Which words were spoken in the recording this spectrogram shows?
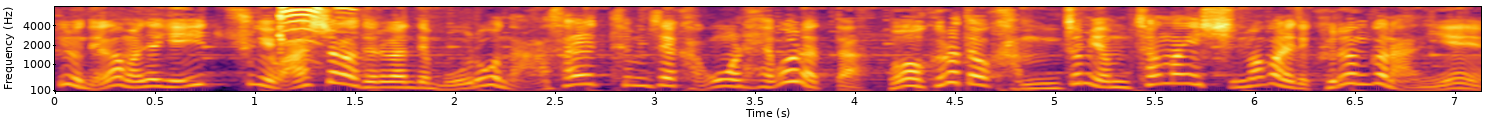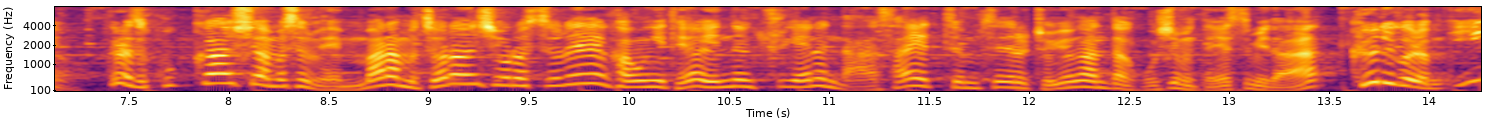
그리고 내가 만약에 이 축에 와시아가 들어갔는데 모르고 나사의 틈새 가공을 해버렸다. 뭐 그렇다고 감점이 엄청나게 심하거나 이제 그런 건 아니에요. 그래서 국가 시험에서는 웬만하면 저런 식으로 3D 가공이 되어 있는 축에는 나사의 틈새를 적용한다고 보시면 되겠습니다. 그리고 여러분 이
